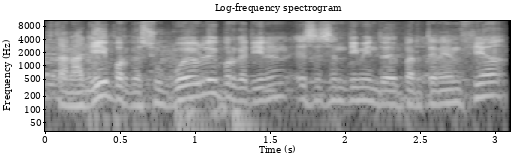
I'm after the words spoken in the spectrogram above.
Están aquí porque es su pueblo y porque tienen ese sentimiento de pertenencia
